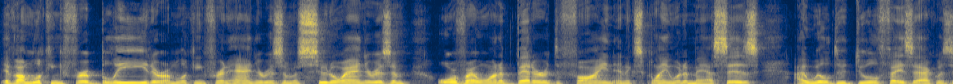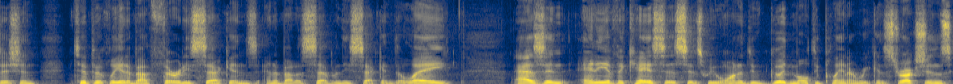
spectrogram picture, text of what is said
If I'm looking for a bleed or I'm looking for an aneurysm, a pseudoaneurysm, or if I want to better define and explain what a mass is, I will do dual phase acquisition, typically at about 30 seconds and about a 70 second delay. As in any of the cases, since we want to do good multiplanar reconstructions,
